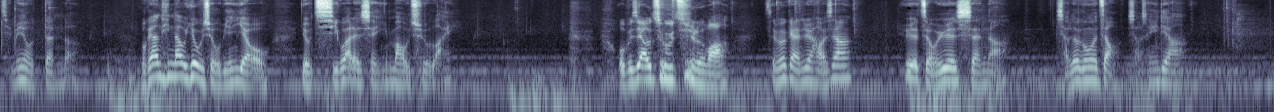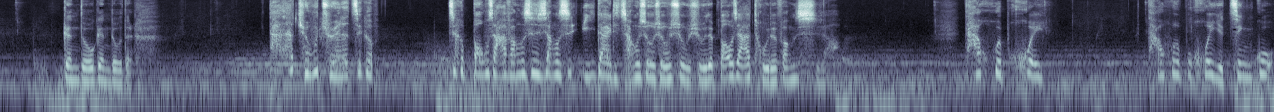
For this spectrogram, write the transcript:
前面有灯了，我刚刚听到右手边有有奇怪的声音冒出来。我不是要出去了吗？怎么感觉好像越走越深啊？小六跟我走，小声一点啊！更多更多的，他他觉不觉得这个这个包扎方式像是一代的长手手叔叔的包扎图的方式啊？他会不会他会不会也进过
